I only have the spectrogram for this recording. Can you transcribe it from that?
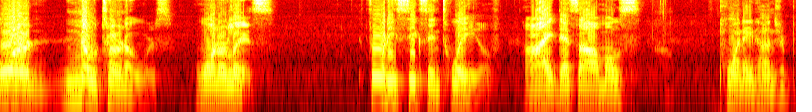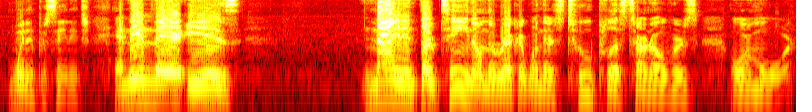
or no turnovers, one or less. 46 and 12. All right, that's almost 0.800 winning percentage. And then there is 9 and 13 on the record when there's two plus turnovers or more.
